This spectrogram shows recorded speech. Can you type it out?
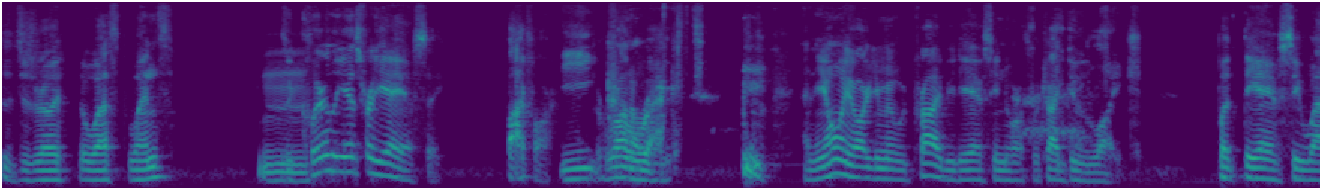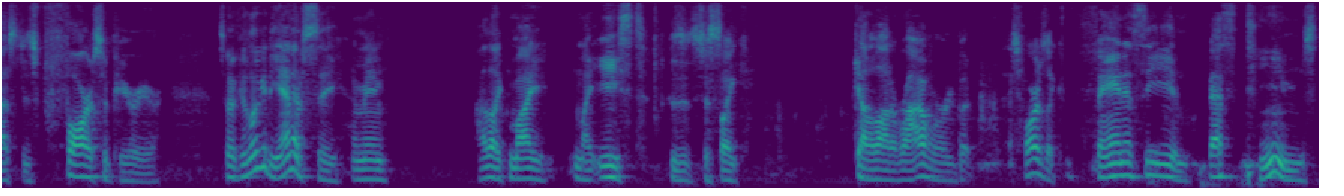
Is just really the West wins? Mm. It clearly is for the AFC by far. E- correct. and the only argument would probably be the AFC North, which I do like, but the AFC West is far superior. So if you look at the NFC, I mean, I like my my East because it's just like got a lot of rivalry. But as far as like fantasy and best teams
